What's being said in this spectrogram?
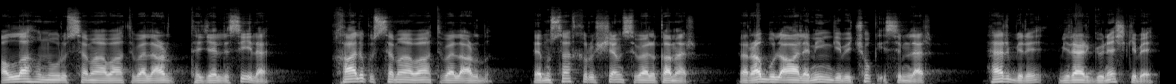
Allahu nuru semavat vel ard tecellisiyle Halikus semavat vel ard ve musahhiru şems vel kamer ve Rabbul alemin gibi çok isimler her biri birer güneş gibi.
